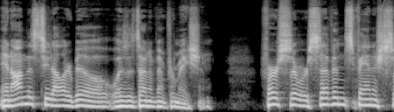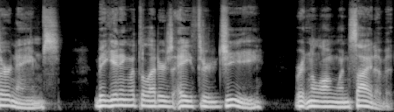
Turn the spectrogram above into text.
And on this $2 bill was a ton of information. First, there were seven Spanish surnames, beginning with the letters A through G, written along one side of it.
